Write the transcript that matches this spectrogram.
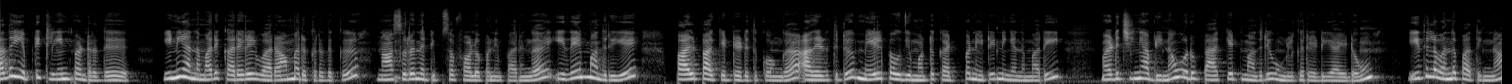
அதை எப்படி க்ளீன் பண்ணுறது இனி அந்த மாதிரி கரைகள் வராமல் இருக்கிறதுக்கு நான் சொல்கிற இந்த டிப்ஸை ஃபாலோ பண்ணி பாருங்கள் இதே மாதிரியே பால் பாக்கெட் எடுத்துக்கோங்க. அதை எடுத்துகிட்டு மேல் பகுதியை மட்டும் கட் பண்ணிவிட்டு நீங்கள் இந்த மாதிரி மடிச்சிங்க அப்படின்னா ஒரு பேக்கெட் மாதிரி உங்களுக்கு ரெடி ஆகிடும் இதில் வந்து பார்த்திங்கன்னா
